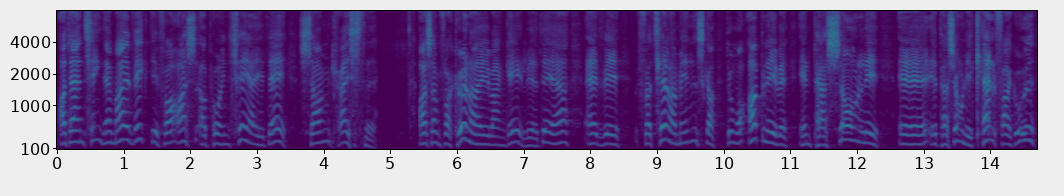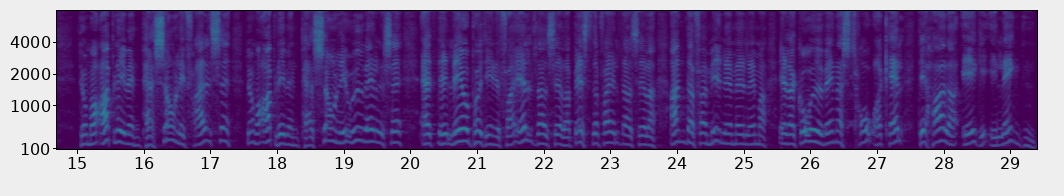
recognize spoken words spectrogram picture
Og der er en ting, der er meget vigtig for os at pointere i dag som kristne – og som forkynder evangeliet, det er, at vi fortæller mennesker, du må opleve en personlig, øh, et personligt kald fra Gud, Du må opleve en personlig frelse. Du må opleve en personlig udvælgelse. At øh, leve på dine forældres eller bedsteforældres eller andre familiemedlemmer eller gode venners tro og kald. Det holder ikke i længden.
